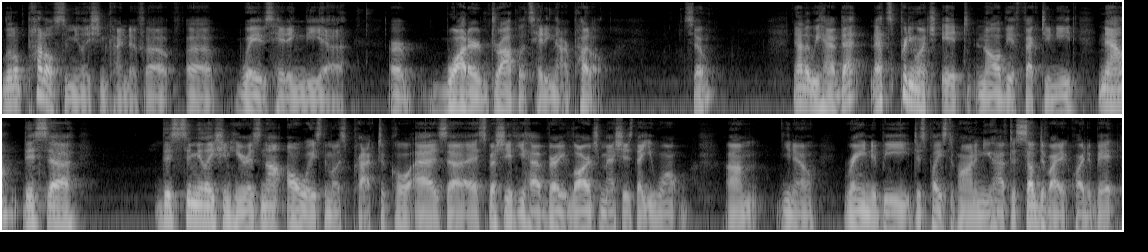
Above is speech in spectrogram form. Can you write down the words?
little puddle simulation kind of uh, uh, waves hitting the uh, or water droplets hitting our puddle. So now that we have that, that's pretty much it and all the effect you need. Now this uh, this simulation here is not always the most practical, as uh, especially if you have very large meshes that you want um, you know rain to be displaced upon, and you have to subdivide it quite a bit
